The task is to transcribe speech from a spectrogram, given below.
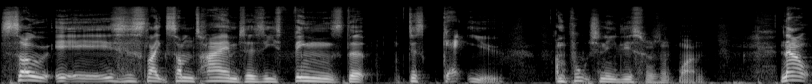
So it, it's just like sometimes there's these things that just get you. Unfortunately, this wasn't one. Now,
